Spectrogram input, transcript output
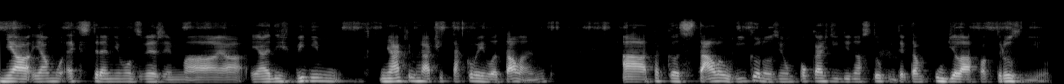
já, já mu extrémně moc věřím a já, já když vidím v nějakém hráči takovýhle talent a takhle stálou výkonnost, že on po každý, kdy nastoupí, tak tam udělá fakt rozdíl.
